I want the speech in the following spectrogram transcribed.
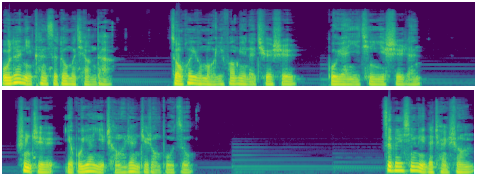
无论你看似多么强大。总会有某一方面的缺失，不愿意轻易示人，甚至也不愿意承认这种不足。自卑心理的产生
